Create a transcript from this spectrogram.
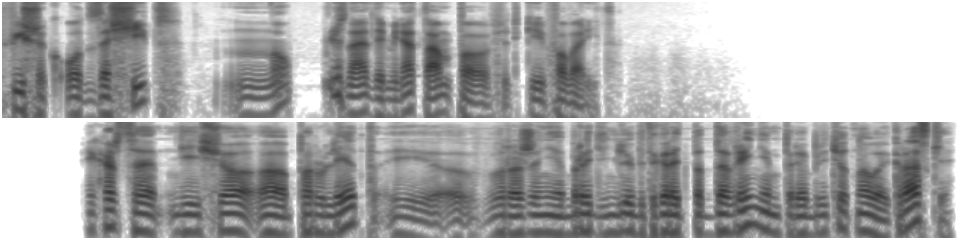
фишек от защит. Но, не знаю, для меня Тампа все-таки фаворит. Мне кажется, еще а, пару лет и э, выражение Брэди не любит играть под давлением приобретет новые краски.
